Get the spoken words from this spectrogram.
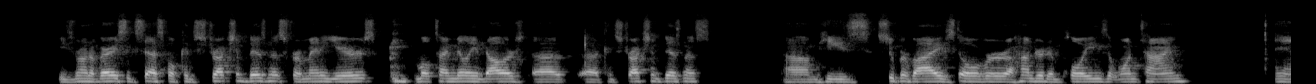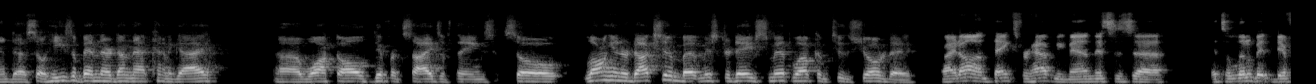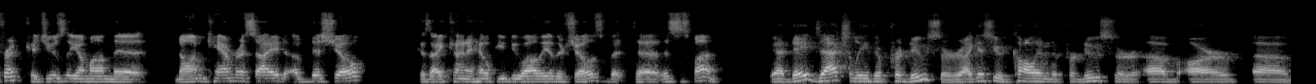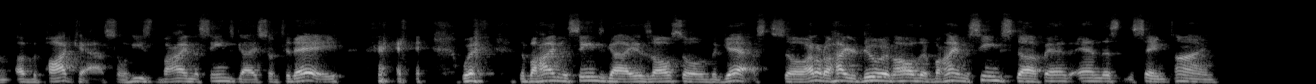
He's run a very successful construction business for many years, multi-million dollars uh, uh, construction business. Um, he's supervised over 100 employees at one time. And uh, so he's a been there, done that kind of guy, uh, walked all different sides of things. So long introduction, but Mr. Dave Smith, welcome to the show today. Right on. Thanks for having me, man. This is uh, it's a little bit different because usually I'm on the non-camera side of this show because I kind of help you do all the other shows, but uh, this is fun. Yeah, Dave's actually the producer. I guess you would call him the producer of our um, of the podcast. So he's behind the scenes guy. So today, the behind the scenes guy is also the guest. So I don't know how you're doing all the behind the scenes stuff and and this at the same time,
